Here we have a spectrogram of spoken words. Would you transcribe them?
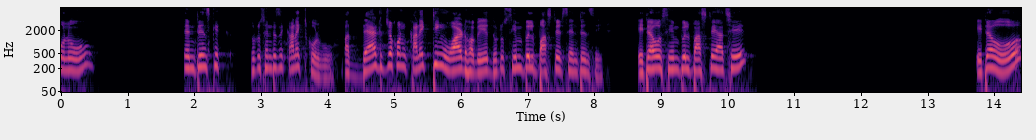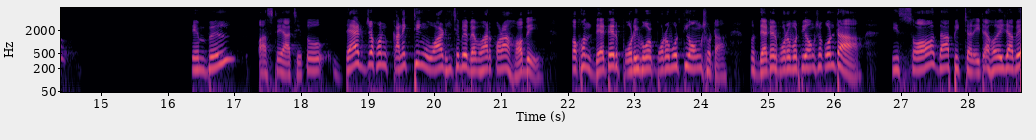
কোনো সেন্টেন্সকে দুটো সেন্টেন্সে কানেক্ট করব বা দ্যাট যখন কানেক্টিং ওয়ার্ড হবে দুটো সিম্পল পাস্টের সেন্টেন্সে এটাও সিম্পল পাস্টে আছে। এটাও সিম্পল পাস্টে আছে। তো দ্যাট যখন কানেক্টিং ওয়ার্ড হিসেবে ব্যবহার করা হবে, তখন দ্যাটের পরবর্তী অংশটা, তো দ্যাটের পরবর্তী অংশ কোনটা? ই স দ্য পিকচার এটা হয়ে যাবে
